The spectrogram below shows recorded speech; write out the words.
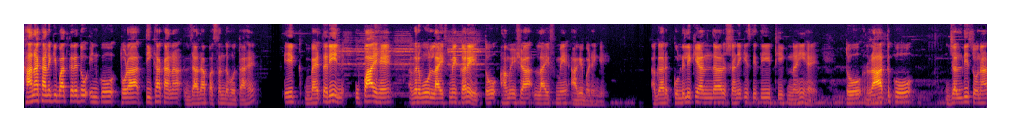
खाना खाने की बात करें तो इनको थोड़ा तीखा खाना ज़्यादा पसंद होता है। एक बेहतरीन उपाय है अगर वो लाइफ में करे तो हमेशा लाइफ में आगे बढ़ेंगे। अगर कुंडली के अंदर शनि की स्थिति ठीक नहीं है तो रात को जल्दी सोना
